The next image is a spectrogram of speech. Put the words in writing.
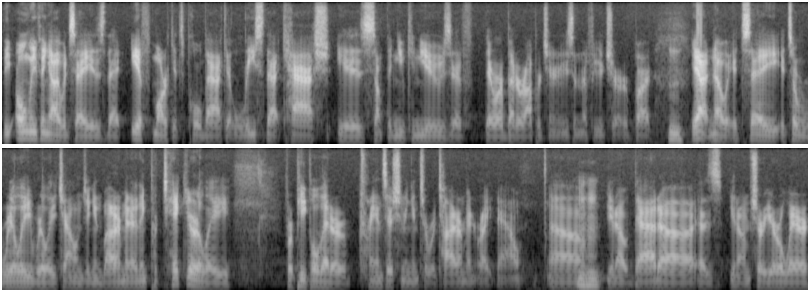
the only thing I would say is that if markets pull back, at least that cash is something you can use if there are better opportunities in the future. But mm. yeah, no, it's a it's a really really challenging environment. I think particularly for people that are transitioning into retirement right now. Um, mm-hmm. You know that uh, as you know, I'm sure you're aware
